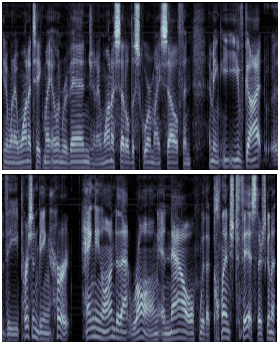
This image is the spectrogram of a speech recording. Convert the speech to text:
you know, when I want to take my own revenge and I want to settle the score myself. And I mean, you've got the person being hurt hanging on to that wrong. And now, with a clenched fist, there's going to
